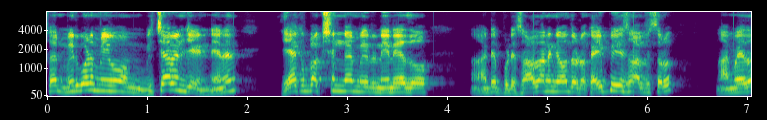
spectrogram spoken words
సార్ మీరు కూడా మేము విచారణ చేయండి. నేను ఏకపక్షంగా మీరు నేనేదో అంటే ఇప్పుడు సాధారణంగా ఉంది ఒక ఐపీఎస్ ఆఫీసరు నా మీద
